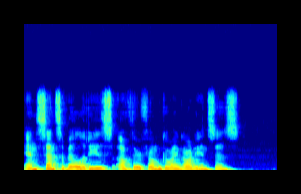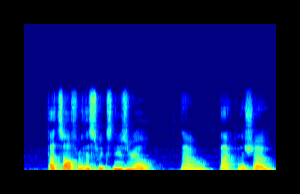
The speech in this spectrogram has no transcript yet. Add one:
and sensibilities of their film going audiences. That's all for this week's newsreel. Now, back to the show.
